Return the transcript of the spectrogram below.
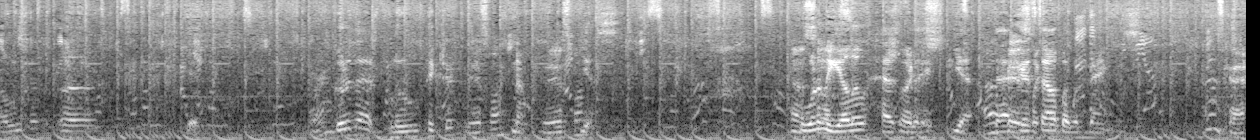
album covers. Uh, yeah. Alright. Go to that blue picture. This one? No. This one? Yes. Oh, the one so in the yellow has like the, this. yeah that Okay, it's like hairstyle, a- but with bangs. Okay.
